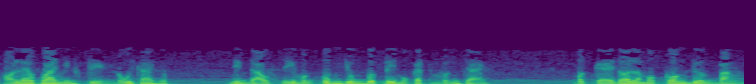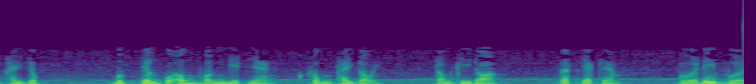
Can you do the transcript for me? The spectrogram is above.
Họ leo qua những triền núi khá dốc, nhưng đạo sĩ vẫn ung dung bước đi một cách vững chãi. Bất kể đó là một con đường bằng hay dốc, bước chân của ông vẫn nhịp nhàng, không thay đổi. Trong khi đó, Ratchakem vừa đi vừa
